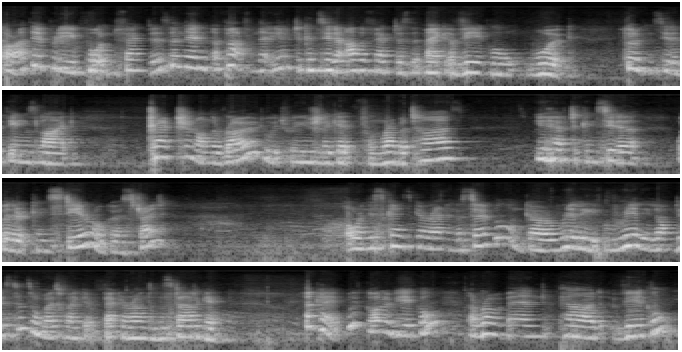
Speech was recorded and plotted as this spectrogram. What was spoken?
Alright, they're pretty important factors. And then apart from that, you have to consider other factors that make a vehicle work. You've got to consider things like traction on the road, which we usually get from rubber tyres. You have to consider whether it can steer or go straight. Or in this case, go around in a circle and go a really, really long distance, almost make it back around to the start again. Okay, we've got a vehicle, a rubber band powered vehicle.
